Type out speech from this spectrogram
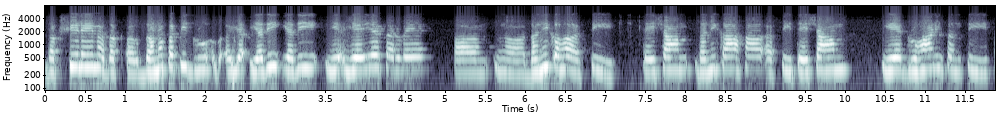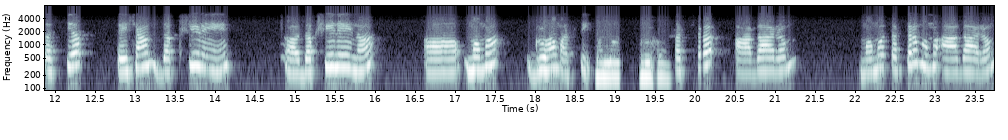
दक्षिणेन धनपति यदि यदि ये ये सर्वे धनिकः अस्ति तेषां धनिकाः अस्ति तेषां ये गृहाणि सन्ति तस्य तेषां दक्षिणे दक्षिणेन मम गृहम्। अस्ति तत्र आगारं मम तत्र मम आगारं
